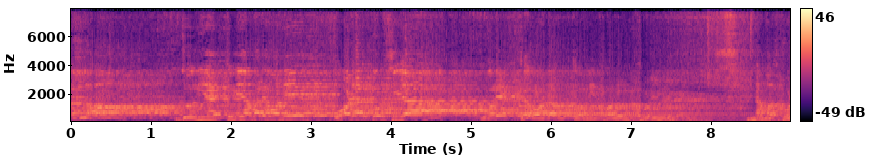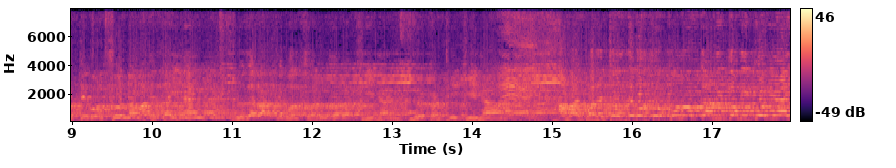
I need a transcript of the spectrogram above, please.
আল্লাহ দুনিয়ায় তুমি আমারে অনেক অর্ডার করছিলা। তোমার একটা অর্ডারও তো আমি পালন করি নামাজ পড়তে বলছো, নামাজে যাই নাই। রোজা রাখতে বলছো, রোজা রাখি নাই। যেরকম ঠিকই না। আমার পথে চলতে বলছো, কোনো কামই তো আমি করি নাই।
